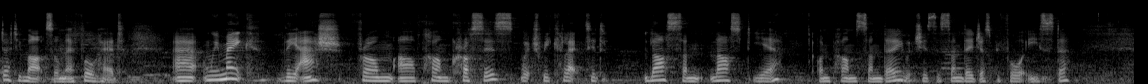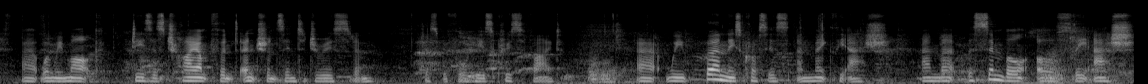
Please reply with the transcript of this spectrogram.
dirty marks on their forehead. Uh, we make the ash from our palm crosses, which we collected last, sun- last year on Palm Sunday, which is the Sunday just before Easter, uh, when we mark Jesus' triumphant entrance into Jerusalem just before he is crucified. Uh, we burn these crosses and make the ash, and the, the symbol of the ash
